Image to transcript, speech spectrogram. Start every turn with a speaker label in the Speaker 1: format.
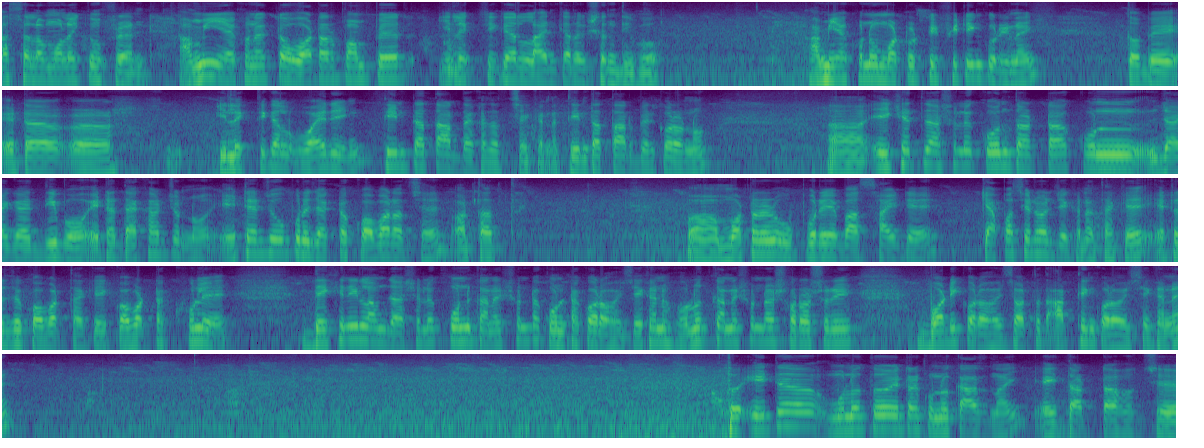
Speaker 1: আসসালামু আলাইকুম ফ্রেন্ড আমি এখন একটা ওয়াটার পাম্পের ইলেকট্রিক্যাল লাইন কানেকশন দিব। আমি এখনও মোটরটি ফিটিং করি নাই, তবে এটা ইলেকট্রিক্যাল ওয়ারিং তিনটা তার দেখা যাচ্ছে এখানে, তিনটা তার বের করানো। এই ক্ষেত্রে আসলে কোন তারটা কোন জায়গায় দিব এটা দেখার জন্য এটার যে উপরে যে একটা কভার আছে, অর্থাৎ মোটরের উপরে বা সাইডে ক্যাপাসিটর যেখানে থাকে, এটা যে কভার থাকে এই কভারটা খুলে দেখে নিলাম যে আসলে কোন কানেকশনটা কোনটা করা হয়েছে। এখানে হলুদ কানেকশনটা সরাসরি বডি করা হয়েছে, অর্থাৎ আর্থিং করা হয়েছে এখানে। তো এটা মূলত এটার কোনো কাজ নাই। এই তারটা হচ্ছে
